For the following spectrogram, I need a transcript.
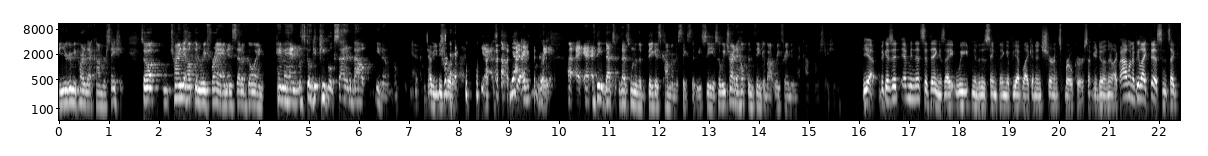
and you're going to be part of that conversation. So I'm trying to help them reframe instead of going, "Hey man, let's go get people excited about you know." WD yeah, yeah, exactly. I, I, think that's that's one of the biggest common mistakes that we see. So we try to help them think about reframing that conversation. Yeah, because it. I mean, that's the thing is, I we you know the same thing. If you have like an insurance broker or something you're doing, they're like, well, I want to be like this, and it's like,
